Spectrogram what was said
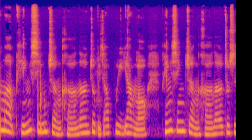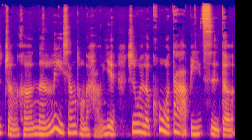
么平行整合呢，就比较不一样喽。平行整合呢，就是整合能力相同的行业，是为了扩大彼此的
